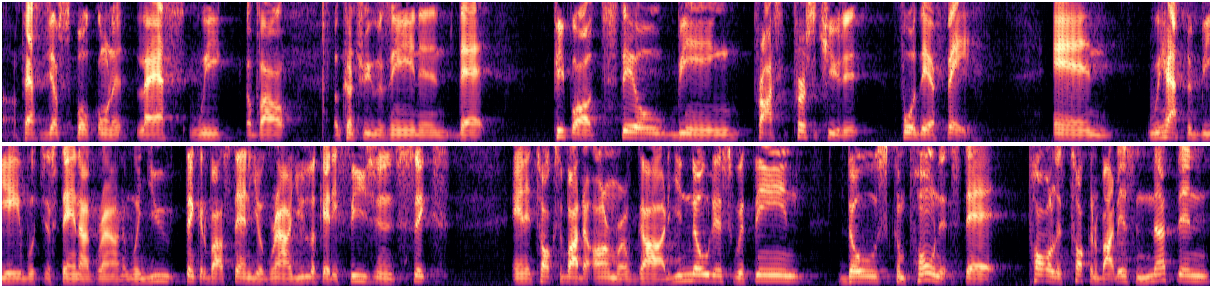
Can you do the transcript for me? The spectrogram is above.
Uh, Pastor Jeff spoke on it last week about a country he was in and that people are still being persecuted for their faith. And we have to be able to stand our ground. And when you thinking about standing your ground, you look at Ephesians 6 and it talks about the armor of God. You notice within those components that Paul is talking about, there's nothing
